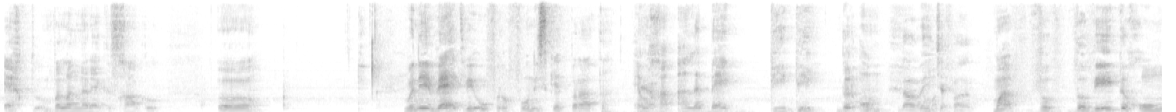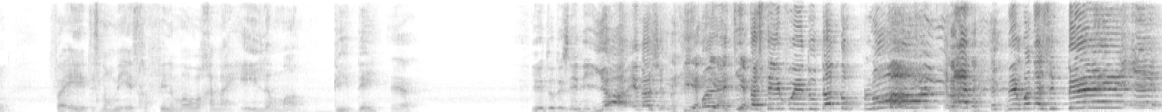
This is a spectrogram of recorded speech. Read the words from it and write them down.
echt een belangrijke schakel. Eh, wanneer wij twee over een phoniesket praten en we gaan allebei dit erom. Dan weet je van. Maar we, we weten gewoon van hé, het is nog niet eens gefilmd, maar we gaan naar helemaal dit. Ja. Je toch, dus in die, ja, en als je, Ja, maar ja, ja. dat voor je doet dat nog blond. Nee, maar als je, nee,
